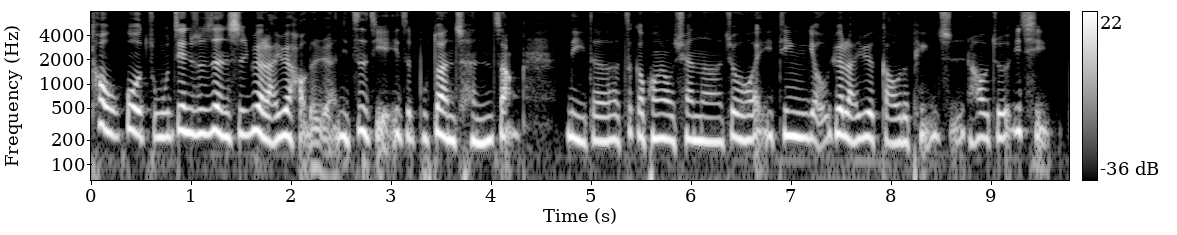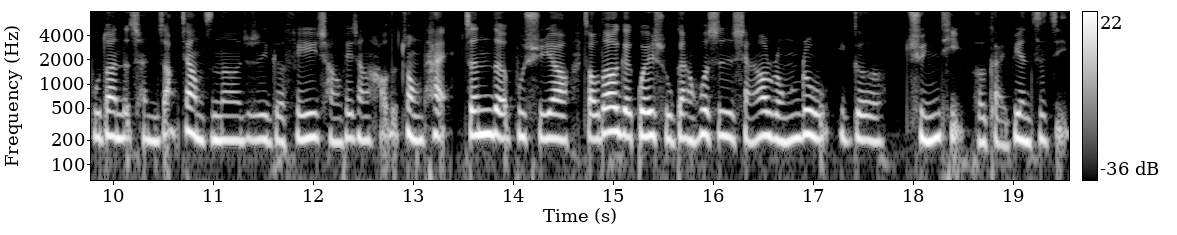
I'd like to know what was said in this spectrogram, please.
透过逐渐就是认识越来越好的人，你自己也一直不断成长。你的这个朋友圈呢，就会一定有越来越高的品质，然后就一起不断的成长，这样子呢，就是一个非常非常好的状态。真的不需要找到一个归属感，或是想要融入一个群体而改变自己，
